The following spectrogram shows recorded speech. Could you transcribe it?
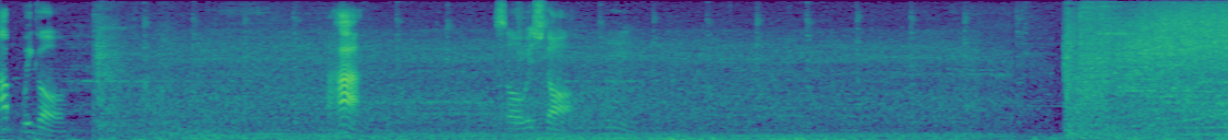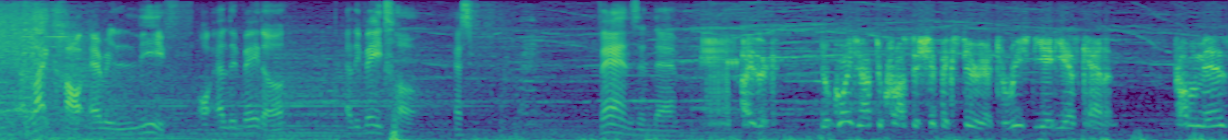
Up we go. Aha. So which door? Hmm. I like how every lift or elevator elevator has vents in them. Isaac, you're going to have to cross the ship exterior to reach the ADS cannon. Problem is,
